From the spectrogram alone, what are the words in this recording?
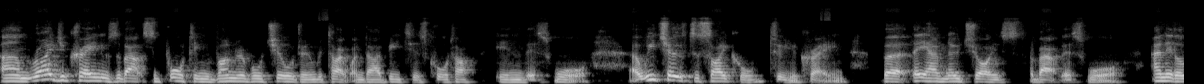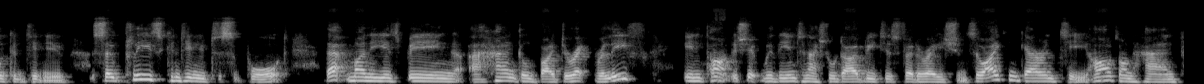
Um, Ride Ukraine was about supporting vulnerable children with type 1 diabetes caught up in this war. Uh, we chose to cycle to Ukraine, but they have no choice about this war and it'll continue. So please continue to support. That money is being uh, handled by Direct Relief in partnership with the International Diabetes Federation. So I can guarantee, heart on hand,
